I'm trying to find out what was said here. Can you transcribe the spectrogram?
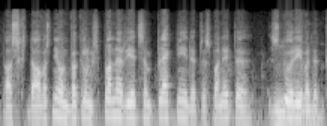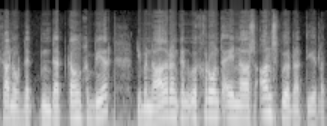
Daar's daar was nie ontwikkelingsplanne reeds in plek nie. Dit is maar net 'n storie wat dit kan nog dit dit kan gebeur. Die benadering kan ook grondeienaars aanspoor natuurlik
